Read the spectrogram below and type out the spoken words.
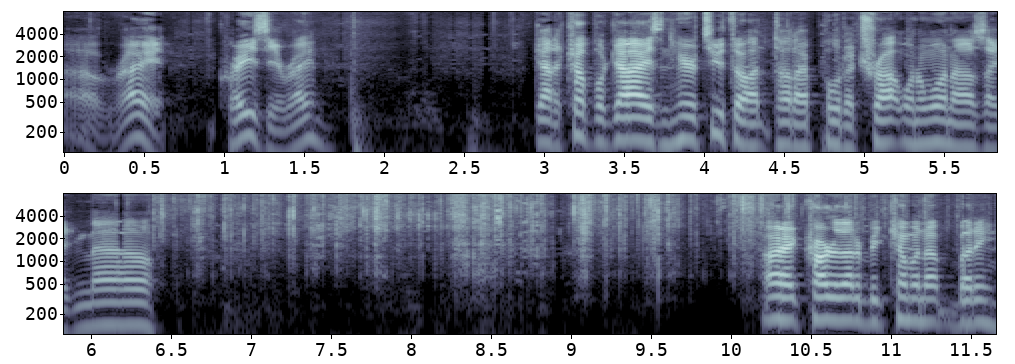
All right. Crazy, right? Got a couple guys in here too thought thought I pulled a Trout 101. I was like, no. All right, Carter, that'll be coming up, buddy.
